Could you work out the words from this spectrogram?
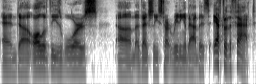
and uh, all of these wars. Um, eventually, you start reading about, but it's after the fact.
